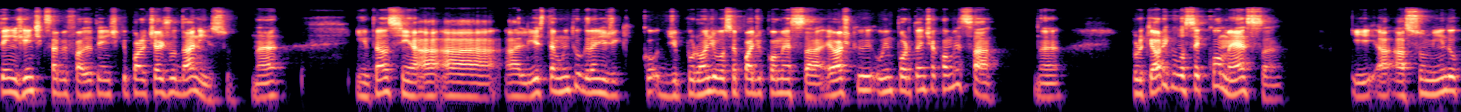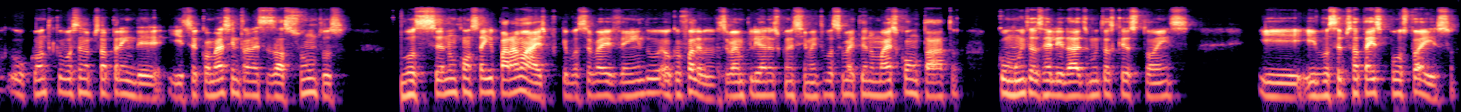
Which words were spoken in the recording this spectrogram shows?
Tem gente que sabe fazer, tem gente que pode te ajudar nisso, né? Então, assim, a, a, a lista é muito grande de, de por onde você pode começar. Eu acho que o, o importante é começar, né? Porque a hora que você começa, e a, assumindo o quanto que você não precisa aprender e você começa a entrar nesses assuntos, você não consegue parar mais, porque você vai vendo, é o que eu falei, você vai ampliando esse conhecimento, você vai tendo mais contato com muitas realidades, muitas questões, e, e você precisa estar exposto a isso,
